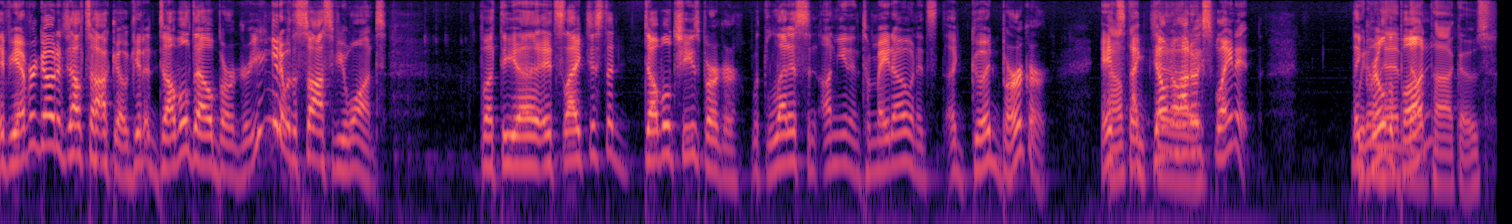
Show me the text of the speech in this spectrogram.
if you ever go to Del Taco, get a double Del burger. You can get it with a sauce if you want, but the uh, it's like just a double cheeseburger with lettuce and onion and tomato, and it's a good burger. It's I don't, think, I don't know how to explain it. They grill the bun. Del tacos.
